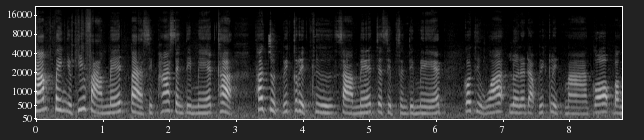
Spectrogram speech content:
น้ำปิงอยู่ที่ 3 เมตร 85 เซนติเมตรค่ะ ถ้าจุดวิกฤตคือ 3 เมตร 70 เซนติเมตรก็ถือว่าเลยระดับวิกฤตมาก็บาง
